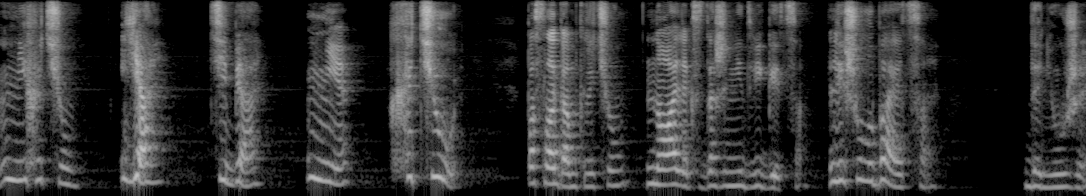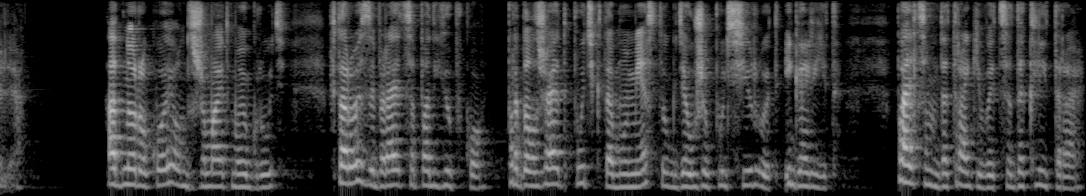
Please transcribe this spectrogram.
«Не хочу. Я тебя не хочу!» По слогам кричу, но Алекс даже не двигается, лишь улыбается. «Да неужели?» Одной рукой он сжимает мою грудь, второй забирается под юбку, продолжает путь к тому месту, где уже пульсирует и горит. Пальцем дотрагивается до клитора.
